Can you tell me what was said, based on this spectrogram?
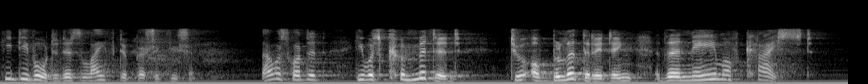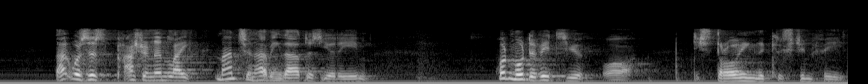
He devoted his life to persecution. That was what it, he was committed to obliterating the name of Christ. That was his passion in life. Imagine having that as your aim. What motivates you? Oh, destroying the Christian faith.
